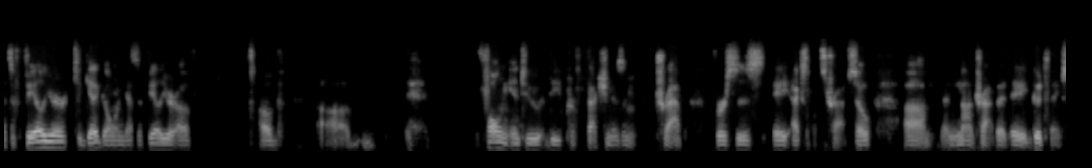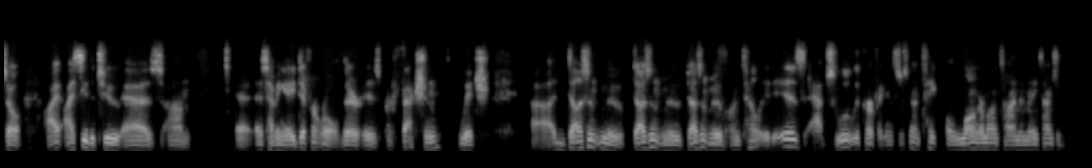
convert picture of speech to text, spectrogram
that's a failure to get it going. That's a failure of of uh, falling into the perfectionism trap versus a excellence trap. So um, not trap, but a good thing. So I, I see the two as um, as having a different role. There is perfection, which uh, doesn't move, doesn't move, doesn't move until it is absolutely perfect. And it's just going to take a longer amount of time, and many times it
